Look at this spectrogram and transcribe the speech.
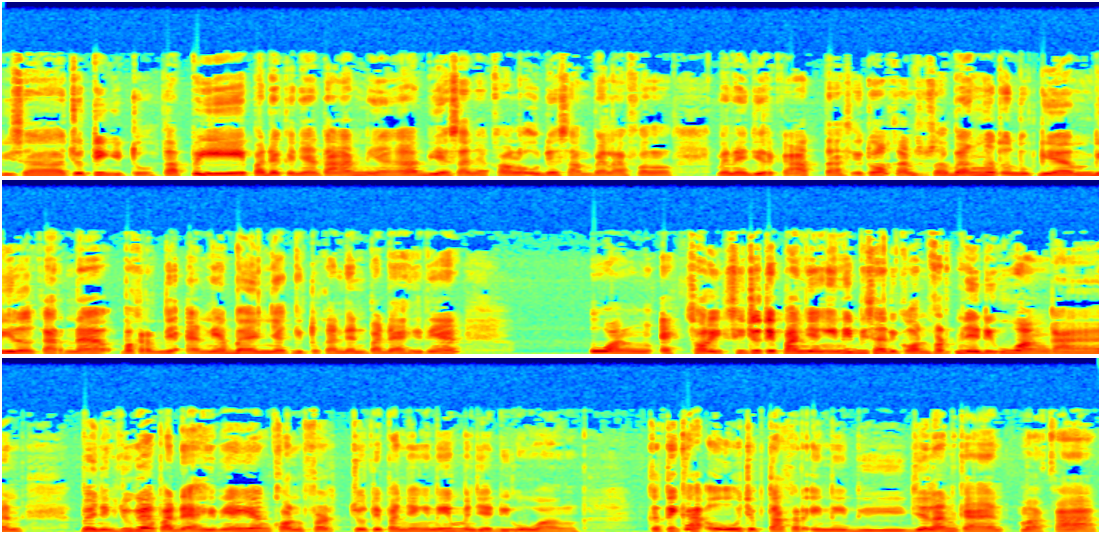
bisa cuti gitu. Tapi pada kenyataannya biasanya kalau udah sampai level manajer ke atas itu akan susah banget untuk diambil karena pekerjaannya banyak gitu kan dan pada akhirnya uang eh sorry si cuti panjang ini bisa dikonvert menjadi uang kan. Banyak juga pada akhirnya yang convert cuti panjang ini menjadi uang. Ketika UU Ciptaker ini dijalankan, maka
